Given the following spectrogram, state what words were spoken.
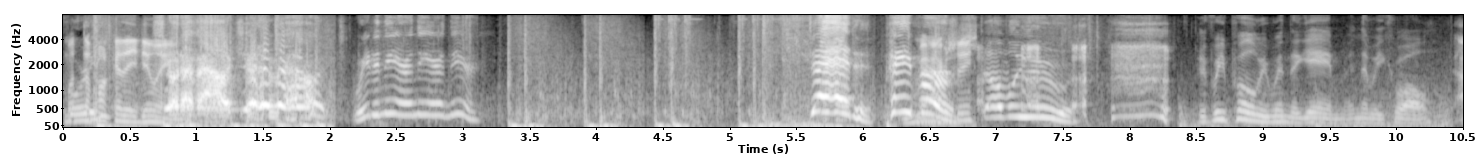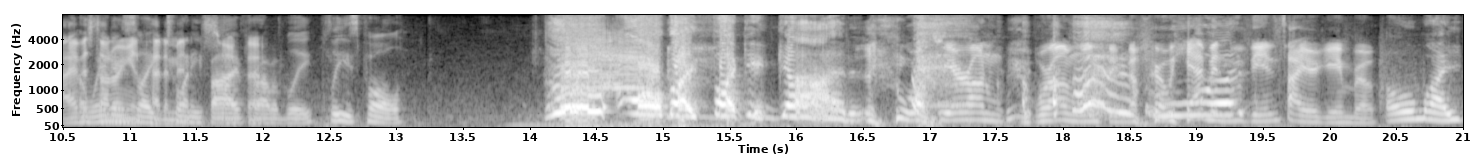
What the fuck are they doing? Shoot him out! Shoot him out! Wait, in the air, in the air, in the air. Dead! Paper! Actually- W! if we pull, we win the game, and then we qual. I have a win stuttering is like impediment, so 25 probably. Please pull. oh my fucking god! we're on we're on one thing, though, bro. We haven't moved the entire game, bro. Oh my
